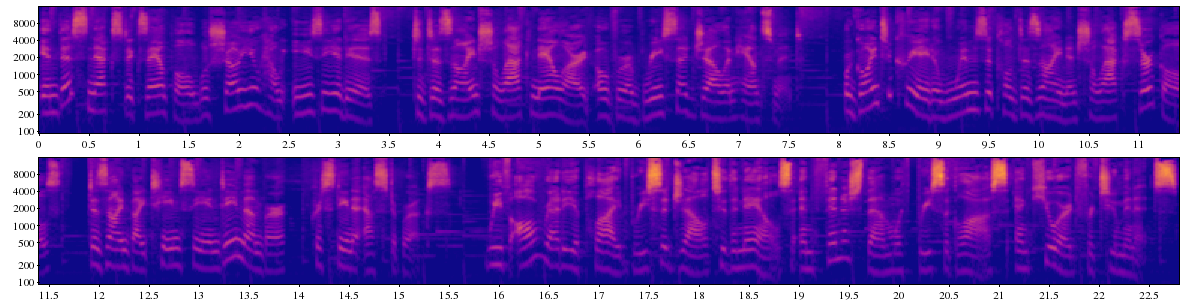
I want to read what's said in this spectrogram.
In this next example, we'll show you how easy it is to design shellac nail art over a Brisa gel enhancement. We're going to create a whimsical design in shellac circles designed by Team CND member Christina Estabrooks. We've already applied Brisa gel to the nails and finished them with Brisa gloss and cured for two minutes.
